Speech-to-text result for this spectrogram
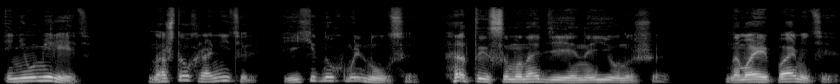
и не умереть? На что хранитель ехидно ухмыльнулся. А ты самонадеянный юноша. На моей памяти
